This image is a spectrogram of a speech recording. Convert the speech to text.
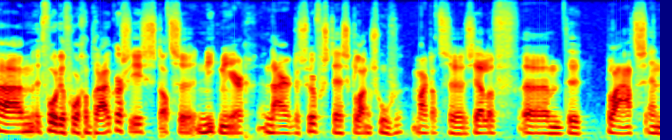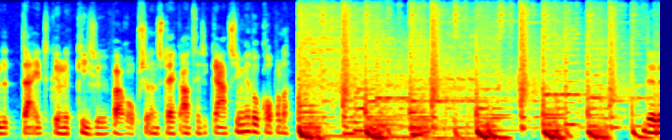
Um, het voordeel voor gebruikers is dat ze niet meer naar de service desk langs hoeven, maar dat ze zelf um, de plaats en de tijd kunnen kiezen waarop ze een sterk authenticatiemiddel koppelen. De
